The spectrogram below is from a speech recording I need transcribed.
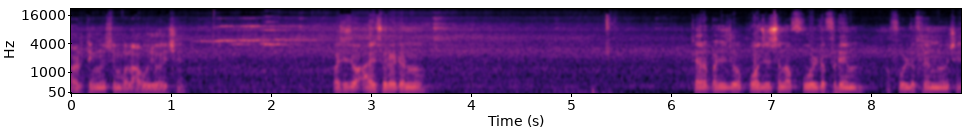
અર્થિંગનો સિમ્બોલ આવું જ હોય છે. પછી જો આઇસોલેટરનું ત્યાર પછી જો પોઝિશન ઓફ ફોલ્ડ ફ્રેમ આ ફોલ્ડ ફ્રેમનું છે.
